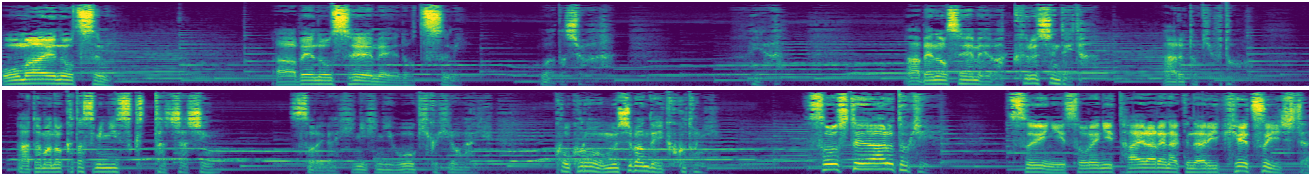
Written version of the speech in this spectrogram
お前の罪。安倍の生命の罪。私はいや安倍の生命は苦しんでいた。ある時ふと頭の片隅にすくった写真。それが日に日に大きく広がり心を蝕んでいくことに。そしてある時ついにそれに耐えられなくなり決意した。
